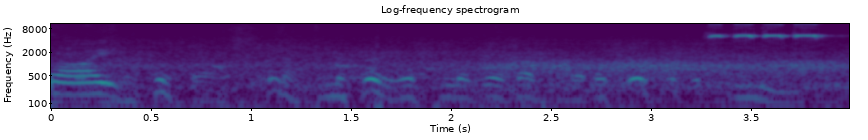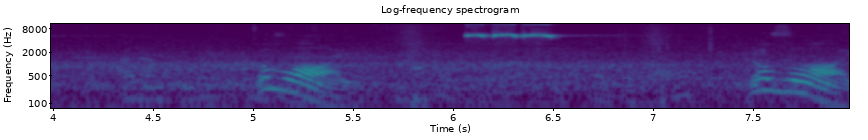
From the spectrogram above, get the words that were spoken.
Right. Come on. Come on.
